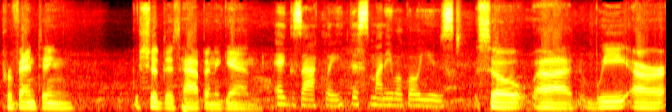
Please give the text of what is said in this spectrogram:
preventing should this happen again. Exactly. This money will go used. So uh, we are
